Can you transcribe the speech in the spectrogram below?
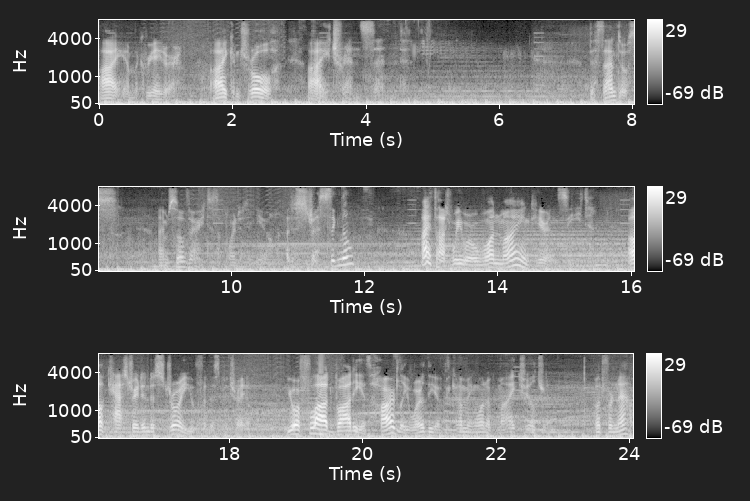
I am the creator. I control. I transcend. De Santos, I'm so very disappointed in you. A distress signal? I thought we were one mind here in Seed. I'll castrate and destroy you for this betrayal. Your flawed body is hardly worthy of becoming one of my children. But for now,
